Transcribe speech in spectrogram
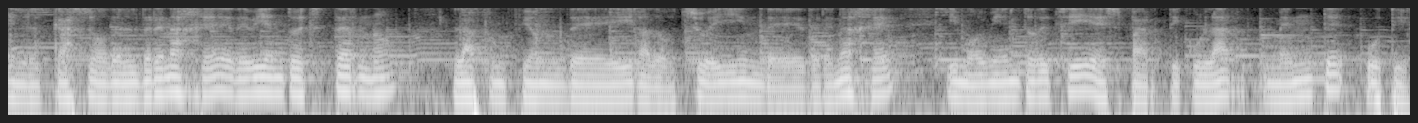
En el caso del drenaje de viento externo, la función de hígado Chue-Yin de drenaje y movimiento de chi es particularmente útil,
